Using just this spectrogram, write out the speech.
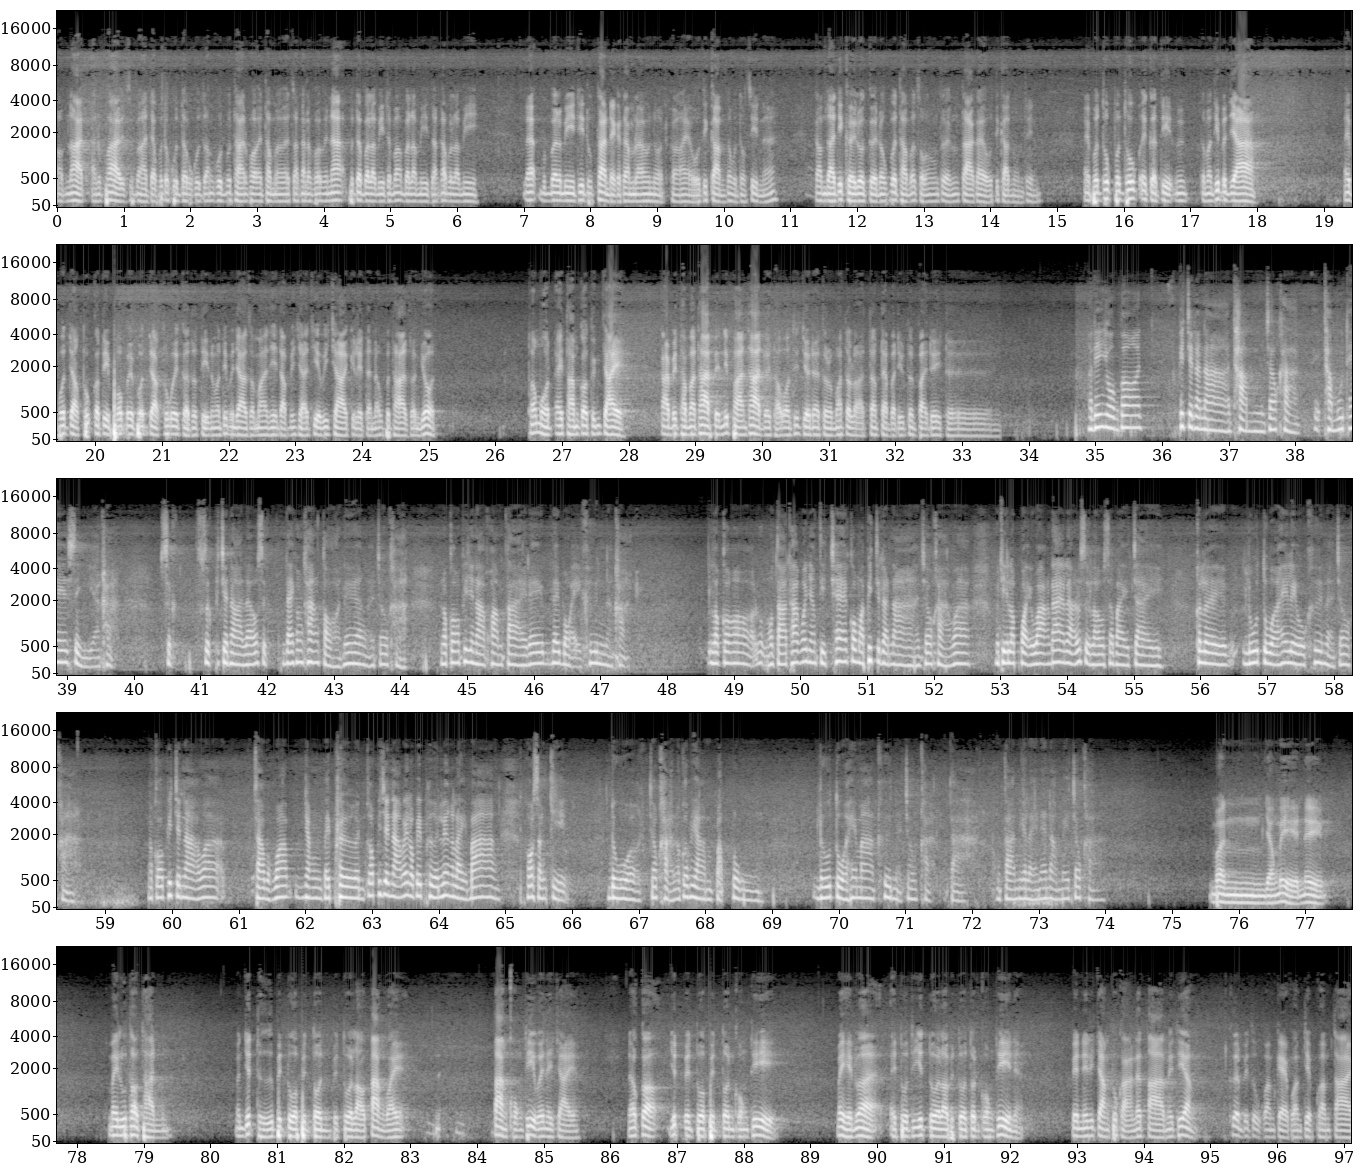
อำนาจอนุภาพสมาจากพุทธคุณธรรมคุณสังคุณพุทธานุภาเวนะธรรมสังฆานุภาเวนะพุทธบารมีธรรมบารมีสังฆบารมี และบุญบารมีที่ทุกท่านได้กระทำแล้วหนดก็ให้โอติกรรมทั้งหมดทั้งสิ้นนะ กรรมใดที่เคยล่วงเกินองค์พระธรรมพระสงฆ์ของเถิดน้ำตาใครโอติกรรหนุนสิ้นให้พ้นทุกข์พ้นทุกข์ให้เกิดติสมาธิปัญญา ให้พ้นจากทุกขกติภพให้พ้นจากทุกข์ให้เกิดสติสมาธิปัญญาสมาธิดับวิชาเทียวิชากิเลสตนุปทานสังโยชน์ทั้งหมดไอ้ทำก็ถึงใจกลายเป็นธรรมธาตุเป็นนิพพานธาตุโดยถาวรที่เจอในตรมัตตลอดตั้งแต่บัดนี้ต้นไปด้วยเถิดวันนี้โยมก็พิจารณาธรรมเจ้าค่ะธรรมอุเทศสีอะค่ะศึก ศึกพิจารณาแล้วศึกได้ค่อนข้างต่อเนื่องนะเจ้าค่ะ แล้วก็พิจารณาความตายได้ได้บ่อยขึ้นนะคะแล้วก็หลวงตาทักว่ายังติดแช่ก็มาพิจารณาเจ้าค่ะว่าบางทีเราปล่อยวางได้แล้วรู้สึกเราสบายใจ ก็เลยรู้ตัวให้เร็วขึ้นนะเจ้าค่ะ แล้วก็พิจารณาว่าชาวบอกว่ายังไปเพลิน ก็พิจารณาว่าเราไปเพลินเรื่องอะไรบ้างเพราะสังเกตดูเจ้าค่ะแล้วก็พยายามปรับปรุง รู้ตัวให้มากขึ้นเนี่ยเจ้าค่ะตาหลวงตามีอะไรแนะนำไหมเจ้าค่ะ มันยังไม่เห็นในไม่รู้เท่าทันมัน มันยึดถือเป็นตัวเป็นตน เป็นตัวเราตั้งไว้ ตั้งคงที่ไว้ในใจ แล้วก็ยึดเป็นตัวเป็นตนคงที่ ไม่เห็นว่าไอ้ตัวที่ยึดตัวเราเป็นตัวตนคงที่เนี่ย เป็นนิจจังทุกขังและตาไม่เที่ยง เคลื่อนไปสู่ความแก่ความเจ็บความตาย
